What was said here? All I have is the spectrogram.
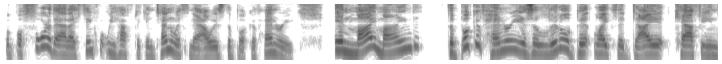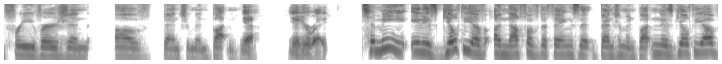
But before that, I think what we have to contend with now is the Book of Henry. In my mind, the Book of Henry is a little bit like the diet caffeine free version of Benjamin Button. Yeah. Yeah, you're right. to me, it is guilty of enough of the things that Benjamin Button is guilty of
